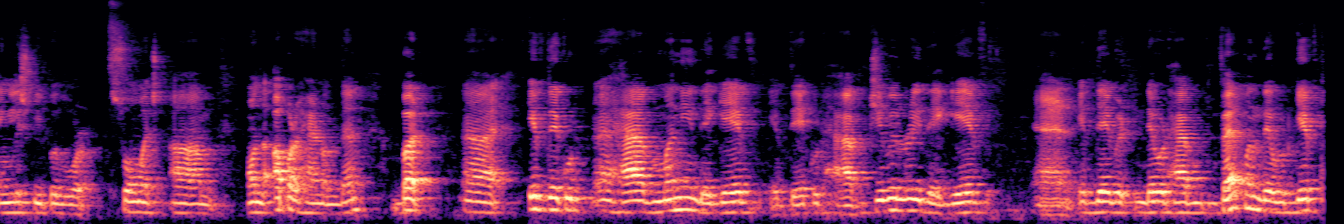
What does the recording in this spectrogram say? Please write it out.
English people were so much um, on the upper hand on them. But uh, if they could uh, have money, they gave. If they could have jewelry, they gave. And if they would, they would have weapon, they would give.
